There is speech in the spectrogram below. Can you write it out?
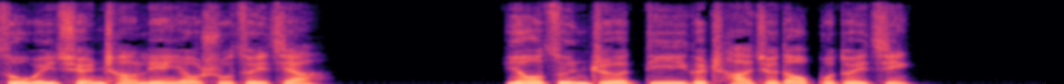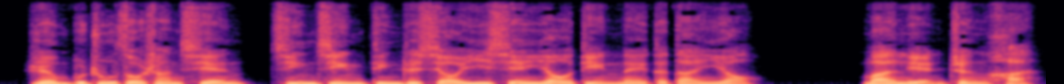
作为全场炼药术最佳，药尊者第一个察觉到不对劲。忍不住走上前，紧紧盯着小医仙药鼎内的丹药，满脸震撼。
